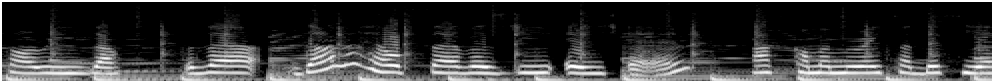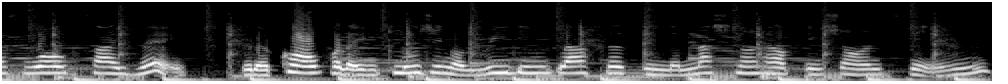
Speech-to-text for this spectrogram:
stories, uh, the Ghana Health Service GHS has commemorated this year's World Sight Day with a call for the inclusion of reading glasses in the National Health Insurance Scheme.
